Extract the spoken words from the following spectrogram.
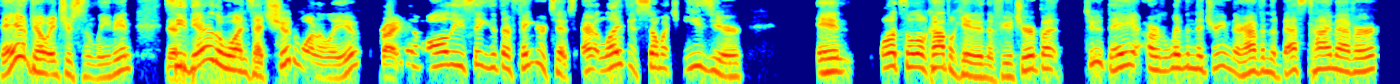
they have no interest in leaving. Yeah. See, they're the ones that should want to leave. Right. They have all these things at their fingertips. Our Life is so much easier, and well, it's a little complicated in the future, but dude, they are living the dream. They're having the best time ever.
